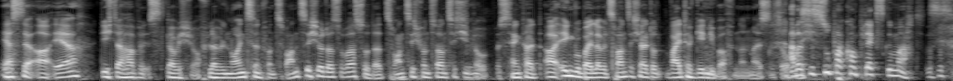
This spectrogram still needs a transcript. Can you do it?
erste AR, die ich da habe, ist, glaube ich, auf Level 19 von 20 oder sowas oder 20 von 20. Ich Mhm. glaube, es hängt halt ah, irgendwo bei Level 20 halt und weiter gehen die Waffen dann meistens auch. Aber nicht. es ist super komplex gemacht. Es ist,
